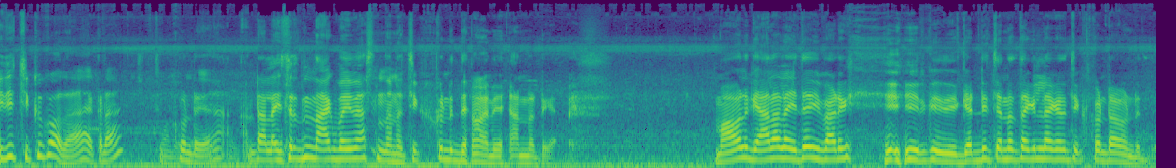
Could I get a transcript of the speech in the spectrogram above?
ఇది చిక్కుకోదా ఎక్కడ? చిక్కుకుంటాయా? అంటే అలా ఇసురుతుంది నాకు భయం వేస్తుంది అన్న చిక్కుకుంటుందేమో అని అన్నట్టుగా. మామూలు గేలాలు అయితే ఈ వాడికి వీరికి గడ్డి చిన్న తగిలినా కానీ చిక్కుకుంటా ఉంటుంది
